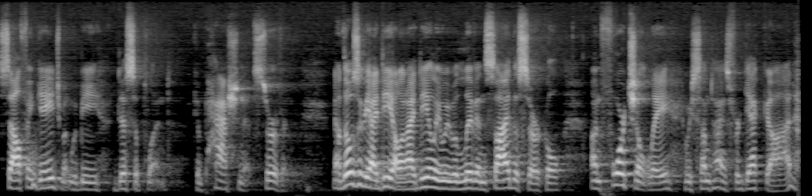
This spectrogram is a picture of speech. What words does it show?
Self engagement would be disciplined, compassionate, servant. Now, those are the ideal, and ideally we would live inside the circle. Unfortunately, we sometimes forget God.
